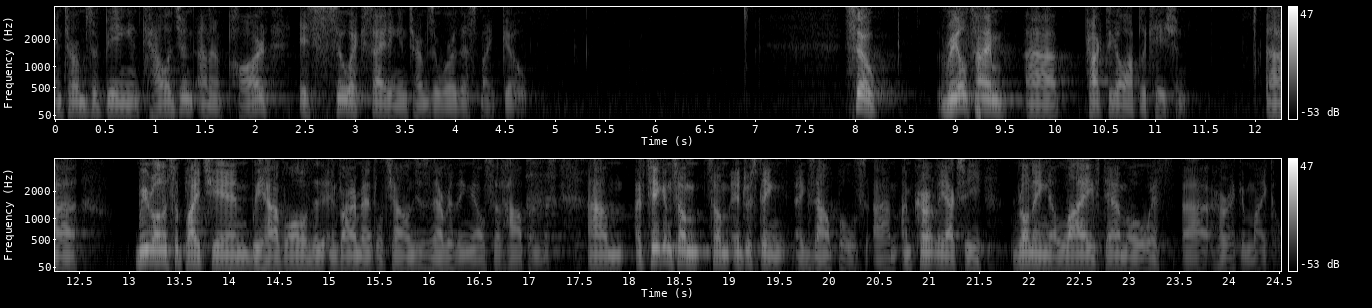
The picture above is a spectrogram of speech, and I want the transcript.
in terms of being intelligent and empowered is so exciting in terms of where this might go. So Real-time uh, practical application. Uh, we run a supply chain. We have all of the environmental challenges and everything else that happens. Um, I've taken some interesting examples. Um, I'm currently actually running a live demo with uh, Hurricane Michael.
